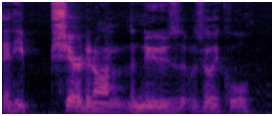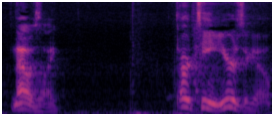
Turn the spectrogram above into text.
And he shared it on the news. It was really cool. And that was like 13 years ago.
